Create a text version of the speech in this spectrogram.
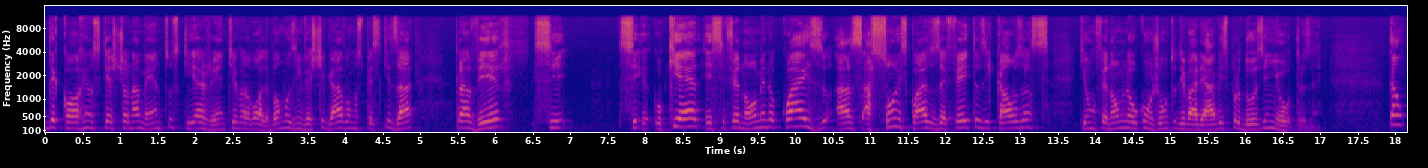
decorrem os questionamentos que a gente fala, olha, vamos investigar, vamos pesquisar para ver se, se, o que é esse fenômeno, quais as ações, quais os efeitos e causas que um fenômeno ou conjunto de variáveis produz em outras. Né? Então,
